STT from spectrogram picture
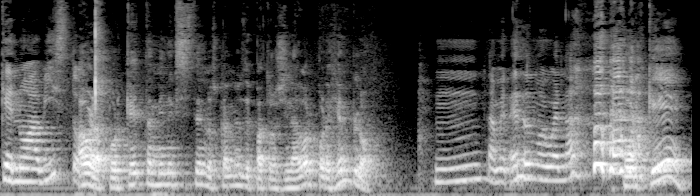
que no ha visto Ahora, ¿por qué también existen los cambios de patrocinador, por ejemplo? Mm, también esa es muy buena ¿Por qué?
